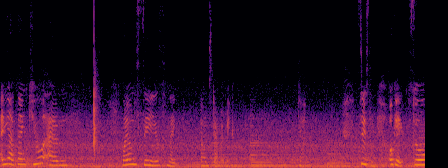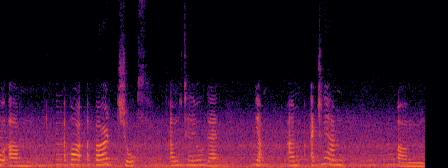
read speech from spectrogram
And yeah thank you. And what I want to say is like I want seriously. Okay so um apart apart jokes I want to tell you that yeah I'm actually I'm um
